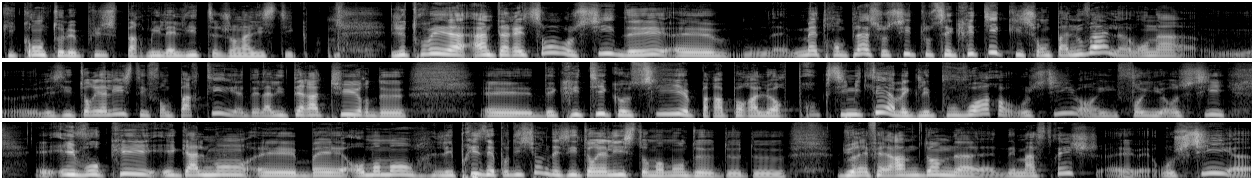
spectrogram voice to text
qui comptent le plus parmi l'élite journalistique. J'ai trouvé intéressant aussi de euh, mettre en place aussi toutes ces critiques qui ne sont pas nouvelles. On a euh, les éditorialistes, ils font partie de la littérature, de, euh, des critiques aussi par rapport à leur proximité avec les pouvoirs aussi. Il faut aussi euh, évoquer également euh, ben, au moment, les prises de position des éditorialistes au moment de, de- de- du référendum euh, des Maastricht, euh, aussi euh,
